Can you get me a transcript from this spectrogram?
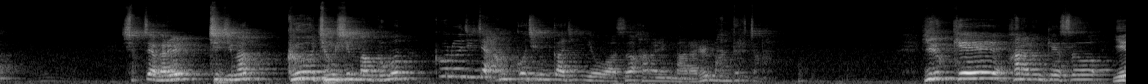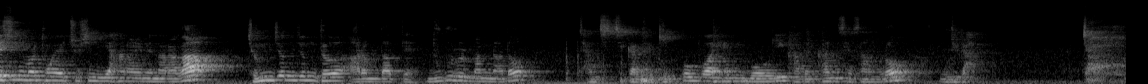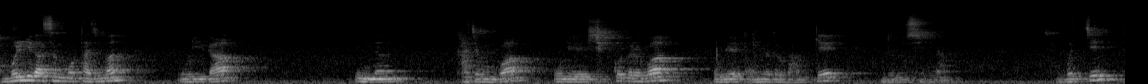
십자가를 지지만 그 정신만큼은 끊어지지 않고 지금까지 이어와서 하나님 나라를 만들었잖아. 이렇게 하나님께서 예수님을 통해 주신 이 하나님의 나라가 점점점 더 아름답게 누구를 만나도 잔치집 같은 기쁨과 행복이 가득한 세상으로 우리가 저 멀리 가서는 못하지만 우리가 있는 가정과 우리의 식구들과 우리의 동료들과 함께 누릴 수 있는 참 멋진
